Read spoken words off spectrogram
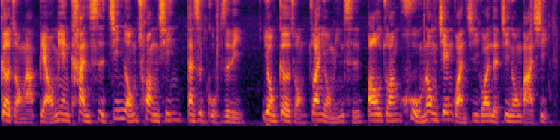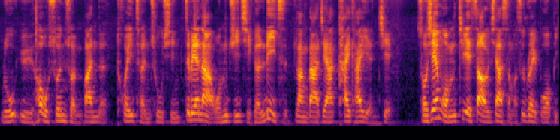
各种啊，表面看似金融创新，但是骨子里。用各种专有名词包装糊弄监管机关的金融把戏，如雨后春笋般的推陈出新。这边呢、我们举几个例子，让大家开开眼界。首先，我们介绍一下什么是瑞波币。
